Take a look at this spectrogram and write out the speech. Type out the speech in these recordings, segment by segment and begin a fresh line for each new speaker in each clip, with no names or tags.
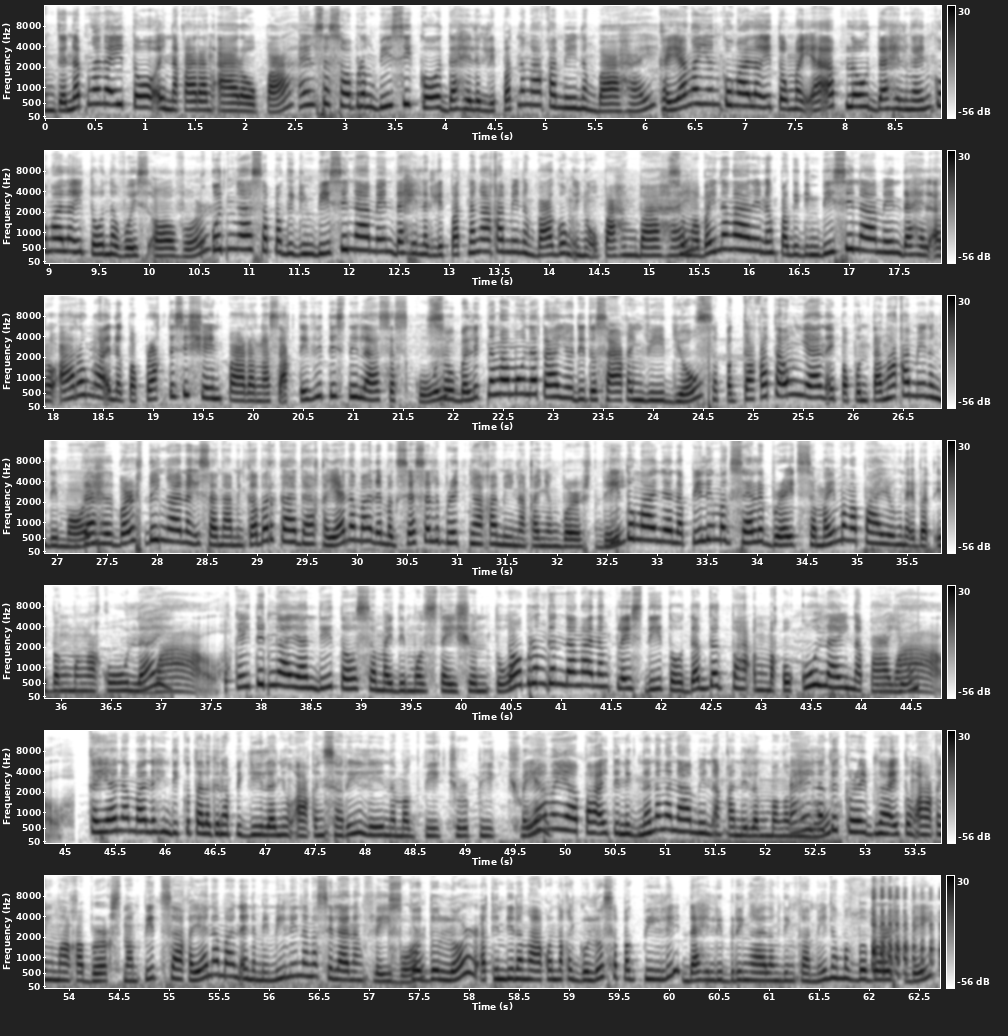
Ang ganap nga na ito ay nakarang araw pa dahil sa sobrang busy ko dahil naglipat na nga kami ng bahay. Kaya ngayon ko nga lang itong may a-upload dahil ngayon ko nga lang ito na voice over. Bukod nga sa pagiging busy namin dahil naglipat na nga kami ng bagong inuupahang bahay. Sumabay na nga rin ang pagiging busy namin dahil araw-araw nga ay nagpa-practice si Shane para nga sa activities nila sa school. So balik na nga muna tayo dito sa aking video. Sa pagkakataong yan ay papunta nga kami ng Dimol dahil birthday nga ng isa naming kabarkada kaya naman ay magse-celebrate nga kami ng kanyang birthday. Dito nga niya napiling mag-celebrate sa may mga payong na iba't ibang mga kulay.
Wow.
Located nga yan dito sa may Dimol Station 2. Sobrang ganda nga ng place dito, dagdag pa ang makukulay na payong.
Wow.
Kaya naman ay hindi ko talaga napigilan yung aking sarili na mag-picture-picture. Maya-maya pa ay tinignan na nga namin ang kanilang mga menu. Dahil nagka-crave nga itong aking mga ka-burks ng pizza, kaya naman ay namimili na nga sila ng flavor. Skodolor at hindi na nga ako nakigulo sa pagpili dahil libre nga lang din kami ng magba-birthday.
